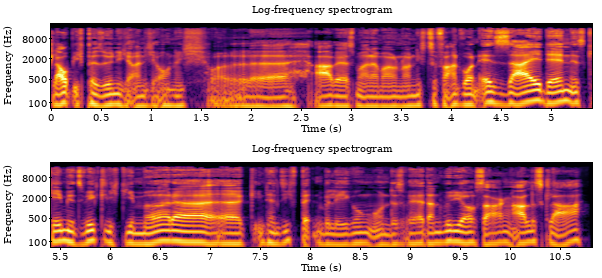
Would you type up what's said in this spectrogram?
Glaube ich persönlich eigentlich auch nicht, weil äh, A wäre es meiner Meinung nach nicht zu verantworten. Es sei denn, es käme jetzt wirklich die Mörder-Intensivbettenbelegung und es wäre, dann würde ich auch sagen, alles klar,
